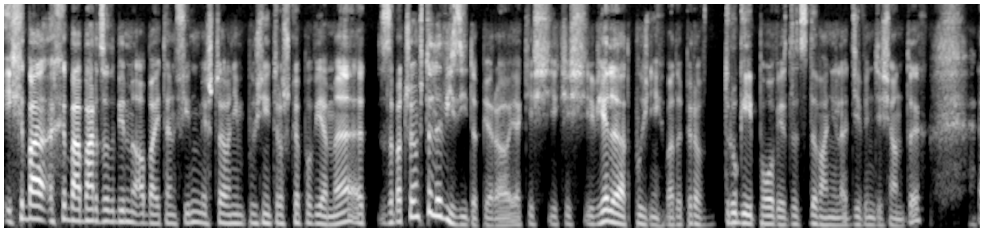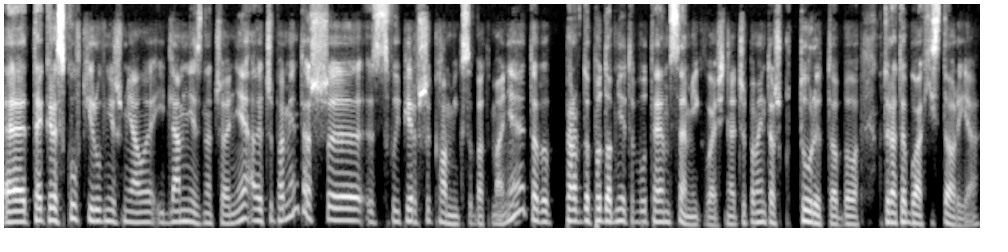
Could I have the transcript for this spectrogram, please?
i chyba, chyba bardzo lubimy obaj ten film, jeszcze o nim później troszkę powiemy. Zobaczyłem w telewizji dopiero, jakieś, jakieś wiele lat później, chyba dopiero w drugiej połowie zdecydowanie lat 90. E, te kreskówki również miały i dla mnie znaczenie, ale czy pamiętasz e, swój pierwszy komiks o Batmanie? To był, prawdopodobnie to był TM Semik właśnie, czy pamiętasz, który to był, która to była historia?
